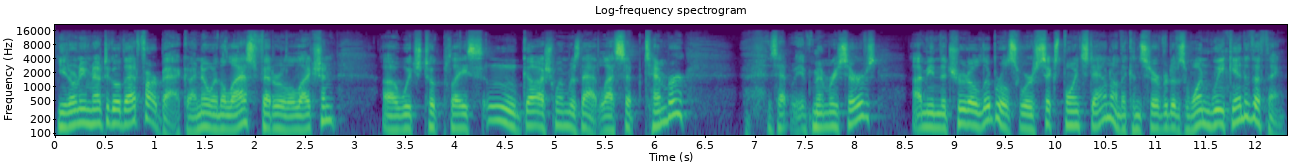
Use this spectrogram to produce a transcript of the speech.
You don't even have to go that far back. I know in the last federal election uh, which took place, oh gosh, when was that? Last September? Is that, if memory serves? I mean, the Trudeau Liberals were six points down on the Conservatives one week into the thing,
